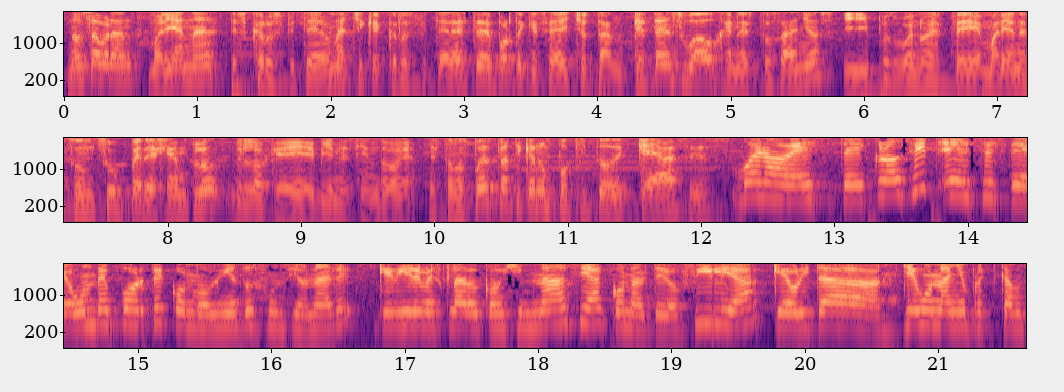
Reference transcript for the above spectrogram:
no sabrán, Mariana es crossfitera, una chica crossfitera. Este deporte que se ha hecho tan, que está en su auge en estos años. Y pues bueno, este Mariana es un súper ejemplo de lo que viene siendo esto. ¿Nos puedes platicar un poquito de qué haces? Bueno, este CrossFit es este un deporte con movimientos funcionales que viene mezclado con gimnasia, con alterofilia, que ahorita llevo un año practicando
